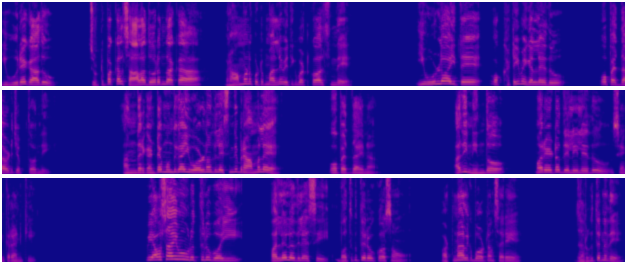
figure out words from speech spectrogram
ఈ ఊరే కాదు. చుట్టుపక్కల చాలా దూరం దాకా బ్రాహ్మణ కుటుంబాలని వెతికి పట్టుకోవాల్సిందే ఈ ఊళ్ళో అయితే ఒక్కటి మిగల్లేదు. ఓ పెద్ద ఆవిడ చెప్తోంది. అందరికంటే ముందుగా ఈ ఊళ్ళను వదిలేసింది బ్రాహ్మలే. ఓ పెద్ద ఆయన అది నిందో మరేటో తెలియలేదు శంకరానికి. వ్యవసాయం వృత్తులు పోయి పల్లెలు వదిలేసి బతుకు తెరువు కోసం పట్టణాలకు పోవటం సరే జరుగుతున్నదే.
